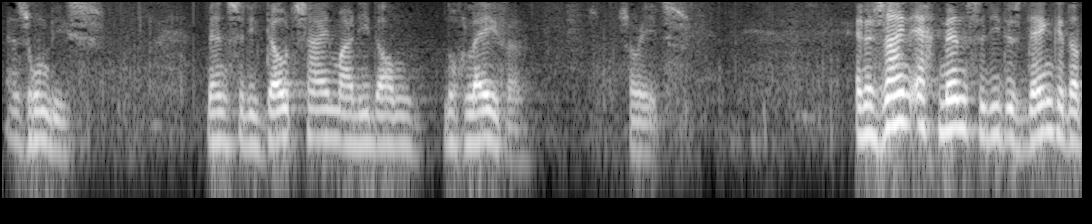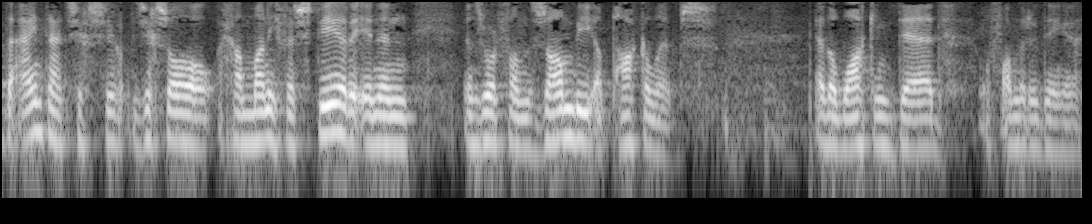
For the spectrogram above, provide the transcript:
En zombies. Mensen die dood zijn, maar die dan nog leven. Zoiets. En er zijn echt mensen die dus denken dat de eindtijd zich, zich, zal gaan manifesteren in een, een soort van zombie-apocalypse. The Walking Dead of andere dingen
